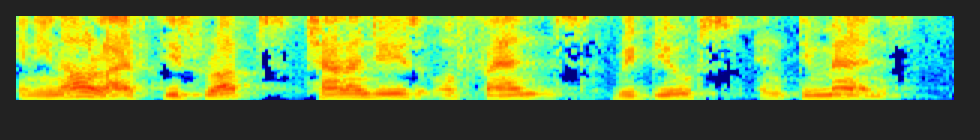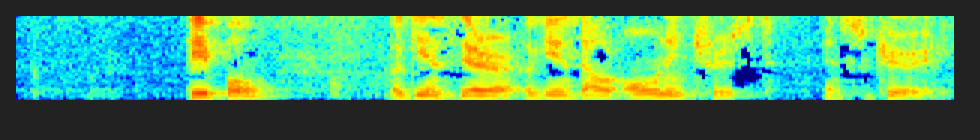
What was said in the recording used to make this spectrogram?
and in our life, disrupts, challenges, offends, rebukes, and demands people against their against our own interest and security.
